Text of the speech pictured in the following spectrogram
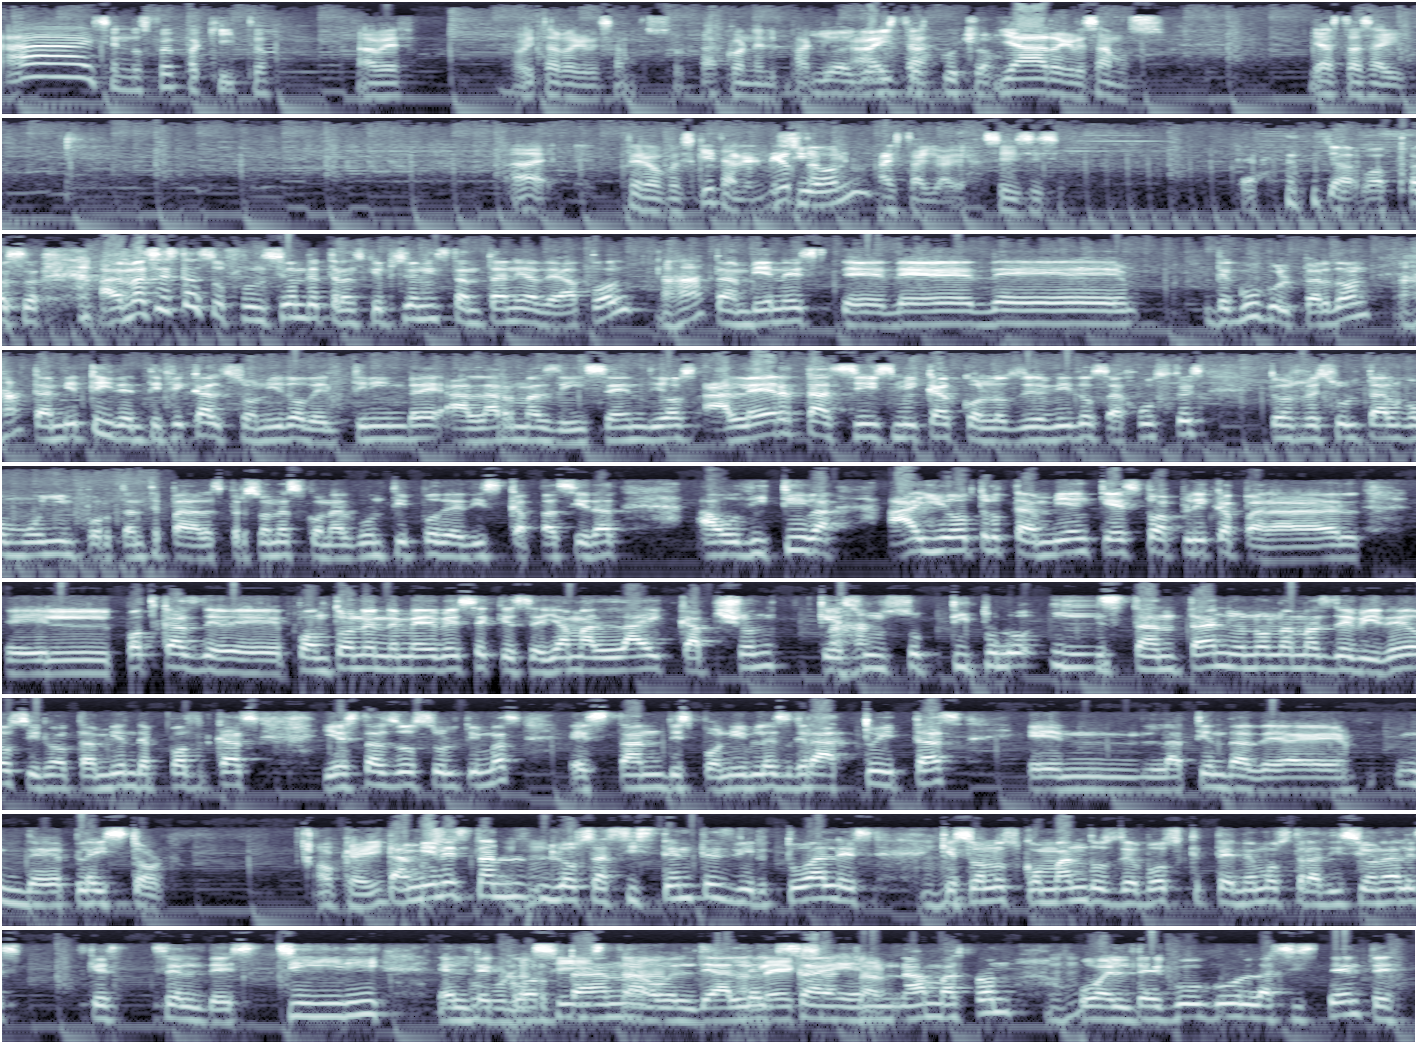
Ay, se nos fue Paquito. A ver. Ahorita regresamos con el pack. ahí está. Escucho. Ya regresamos. Ya estás ahí. pero pues quítale el mute. Ahí está, ya, ya. Sí, sí, sí. ya, Además, esta es su función de transcripción instantánea de Apple. También es de, de de Google, perdón, también te identifica el sonido del timbre, alarmas de incendios, alerta sísmica con los debidos ajustes. Entonces resulta algo muy importante para las personas con algún tipo de discapacidad auditiva. Hay otro también que esto aplica para el, podcast de Pontón en MBS que se llama Live Caption, que es un subtítulo instantáneo, no nada más de video, sino también de podcast. Y estas dos últimas están disponibles gratuitas en la tienda de, de Play Store. Okay. También están los asistentes virtuales, que son los comandos de voz que tenemos tradicionales, que es el de Siri, el de Cortana o el de Alexa, en Amazon o el de Google Asistente.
